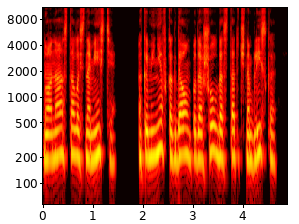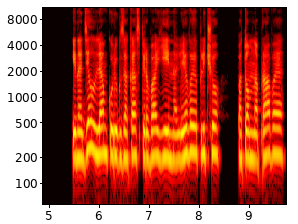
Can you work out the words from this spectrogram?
но она осталась на месте, окаменев, когда он подошел достаточно близко и надел лямку рюкзака сперва ей на левое плечо, потом на правое,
